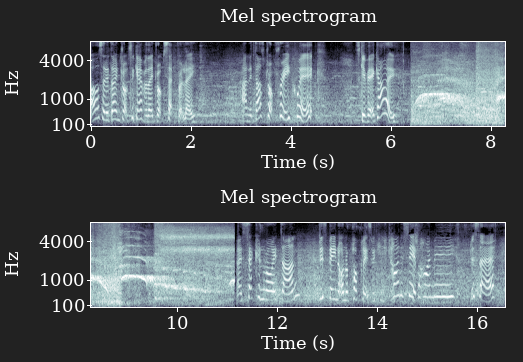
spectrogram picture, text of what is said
Oh, so they don't drop together, they drop separately. And it does drop pretty quick. Let's give it a go. A second ride done. Just been on Apocalypse. We can kind of see it behind me, just there.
